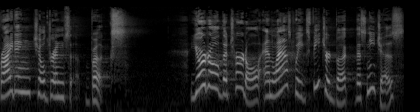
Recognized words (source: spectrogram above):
writing children's books. Yertle the Turtle and last week's featured book, The Sneetches,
